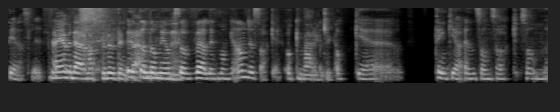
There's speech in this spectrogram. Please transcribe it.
deras liv. Nej, men det är de absolut inte. Utan de är också väldigt många andra saker. Och, Verkligen. och eh, tänker jag en sån sak som eh,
